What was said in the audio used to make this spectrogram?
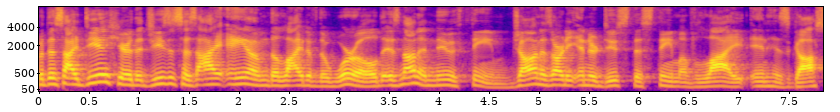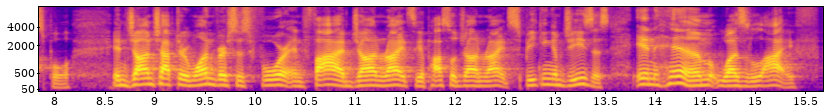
But this idea here that Jesus says, I am the light of the world, is not a new theme. John has already introduced this theme of light in his gospel. In John chapter 1, verses 4 and 5, John writes, the Apostle John writes, speaking of Jesus, In him was life,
